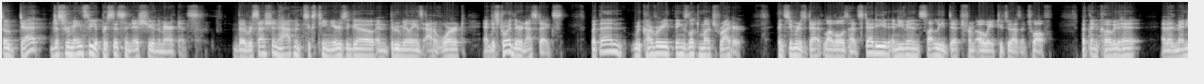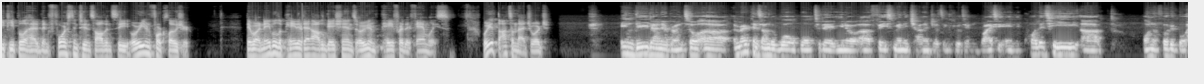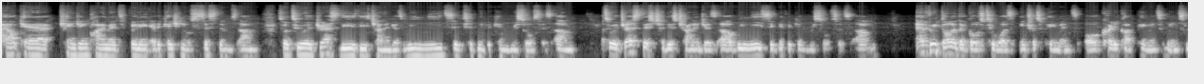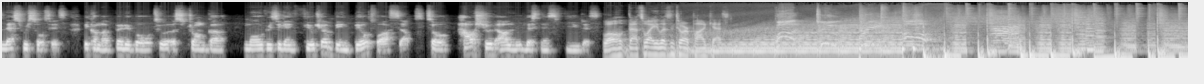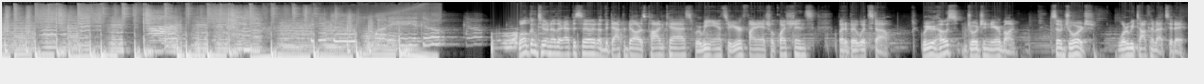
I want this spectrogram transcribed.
So, debt just remains to be a persistent issue in Americans. The recession happened 16 years ago and threw millions out of work and destroyed their nest eggs. But then, recovery, things looked much brighter. Consumers' debt levels had steadied and even slightly dipped from 08 to 2012. But then COVID hit, and then many people had been forced into insolvency or even foreclosure. They were unable to pay their debt obligations or even pay for their families. What are your thoughts on that, George? Indeed, and everyone. So, uh, Americans under World War today, you know, uh, face many challenges, including rising inequality, uh, unaffordable healthcare, changing climate, failing educational systems. Um, so, to address these these challenges, we need significant resources. Um, to address this these challenges, uh, we need significant resources. Um, every dollar that goes towards interest payments or credit card payments means less resources become available to a stronger more resilient future being built for ourselves. So, how should our listeners view this? Well, that's why you listen to our podcast. One, two, three, four. Welcome to another episode of the Dapper Dollars podcast, where we answer your financial questions, but a bit with style. We're your hosts, George and Anirban. So, George, what are we talking about today?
